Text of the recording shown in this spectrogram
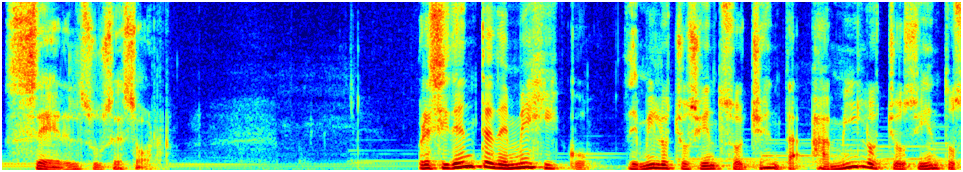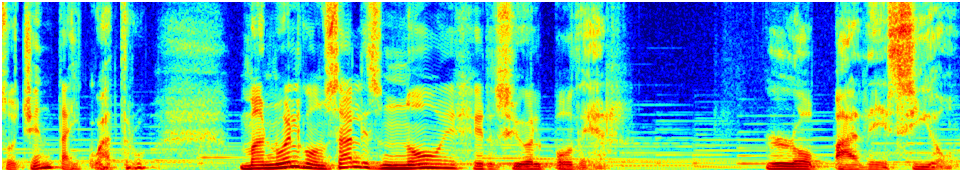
ser el sucesor. Presidente de México de 1880 a 1884, Manuel González no ejerció el poder, lo padeció.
